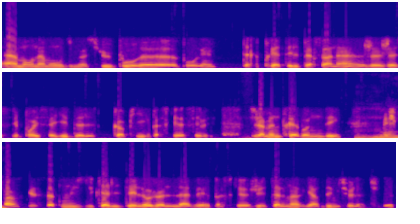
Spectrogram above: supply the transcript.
à mon amour du monsieur pour euh, pour interpréter le personnage. Je ne sais pas essayer de le copier parce que c'est jamais une très bonne idée. Mais Ouais. je pense que cette musicalité-là, je l'avais parce que j'ai tellement regardé M. Latulippe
